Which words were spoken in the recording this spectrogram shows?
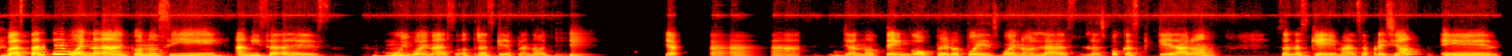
Bastante buena. Conocí amistades muy buenas, otras que de plano ya, ya no tengo, pero pues bueno, las, las pocas que quedaron son las que más aprecio. Eh,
